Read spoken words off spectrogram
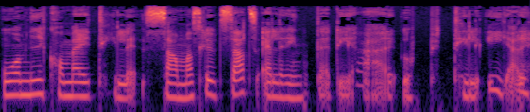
Och om ni kommer till samma slutsats eller inte, det är upp till er.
